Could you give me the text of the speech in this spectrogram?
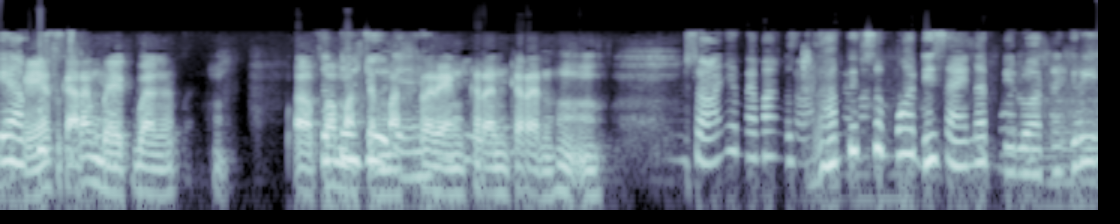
Yeah, Kayaknya sekarang banyak banget apa masker-masker yang keren-keren. Hmm. Soalnya memang hampir semua desainer di luar negeri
